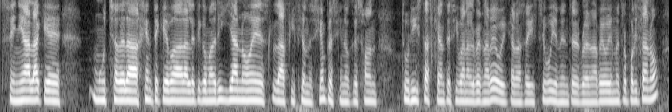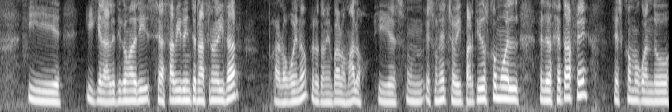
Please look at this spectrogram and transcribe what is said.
señala que mucha de la gente que va al Atlético de Madrid ya no es la afición de siempre, sino que son turistas que antes iban al Bernabéu y que ahora se distribuyen entre el Bernabéu y el Metropolitano y, y que el Atlético de Madrid se ha sabido internacionalizar para lo bueno, pero también para lo malo. Y es un, es un hecho. Y partidos como el, el del Getafe es como cuando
